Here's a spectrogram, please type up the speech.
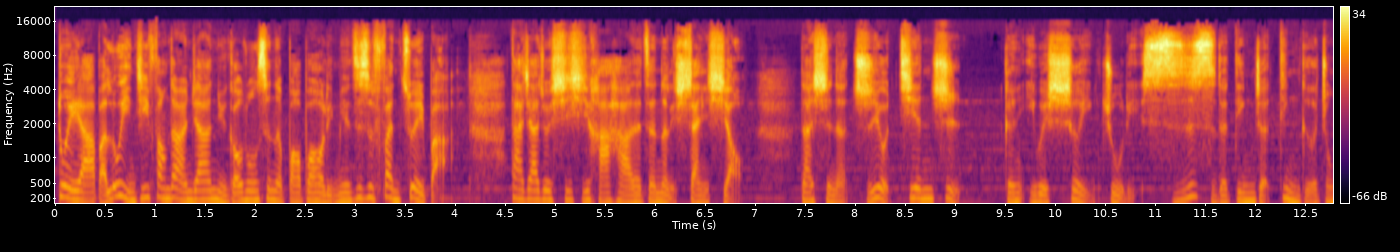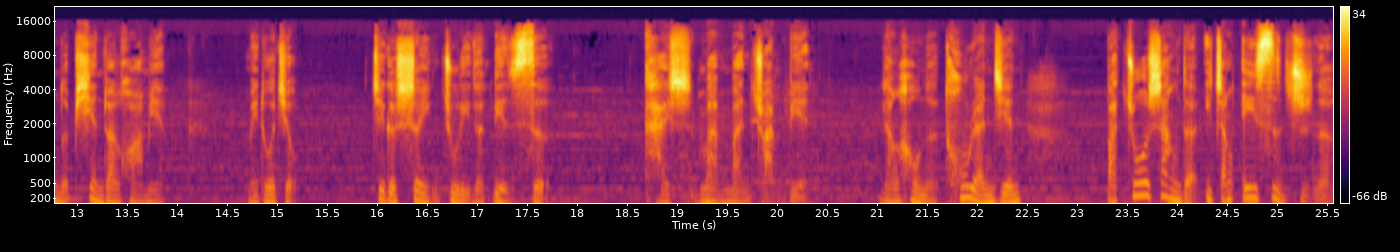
对呀，把录影机放到人家女高中生的包包里面，这是犯罪吧？大家就嘻嘻哈哈的在那里讪笑。但是呢，只有监制跟一位摄影助理死死的盯着定格中的片段画面。没多久，这个摄影助理的脸色。开始慢慢转变，然后呢，突然间把桌上的一张 A4 纸呢，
